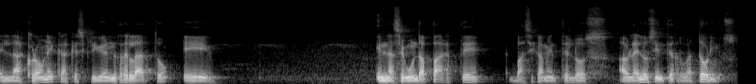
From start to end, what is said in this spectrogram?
en la crónica que escribí en el relato, eh, en la segunda parte, básicamente los, hablé de los interrogatorios.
